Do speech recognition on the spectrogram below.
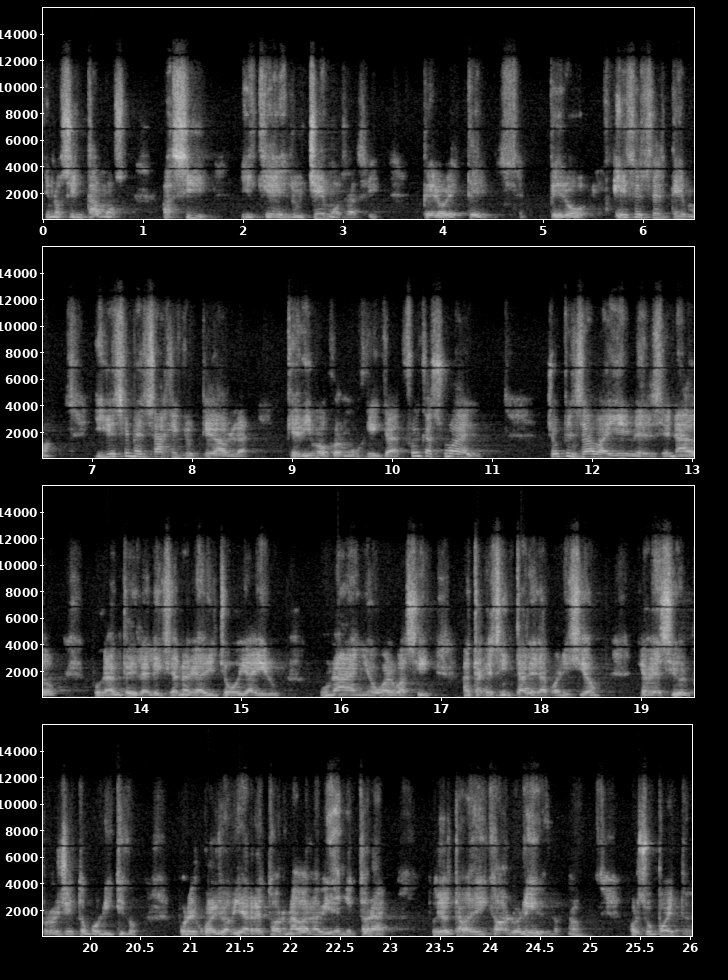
que nos sintamos así y que luchemos así. Pero, este, pero ese es el tema. Y ese mensaje que usted habla, que dimos con Mujica, fue casual. Yo pensaba irme del Senado, porque antes de la elección había dicho voy a ir un año o algo así, hasta que se instale la coalición, que había sido el proyecto político por el cual yo había retornado a la vida electoral. pues yo estaba dedicado a los libros, ¿no? Por supuesto,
